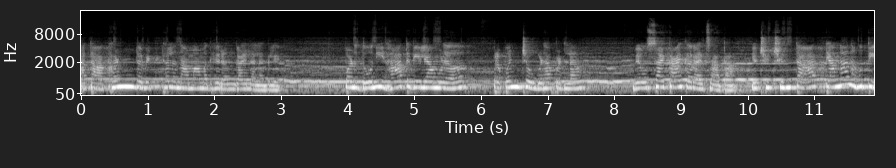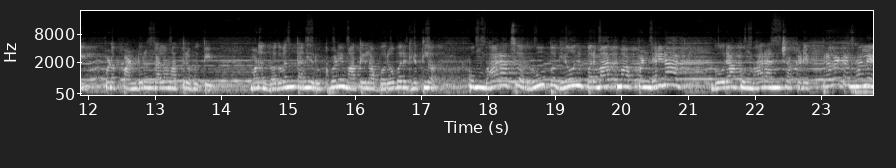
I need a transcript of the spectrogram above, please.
आता अखंड विठ्ठल नामामध्ये रंगायला लागले. पण दोन्ही हात गेल्यामुळं प्रपंच उघडा पडला. व्यवसाय काय करायचा आता? याची चिंता त्यांना नव्हती पण पांडुरंगाला मात्र होती. म्हणून भगवंतानी रुक्मिणी मातेला बरोबर घेतलं. कुंभाराचं रूप घेऊन परमात्मा पंढरीनाथ गोरा कुंभारांच्याकडे प्रगट झाले.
